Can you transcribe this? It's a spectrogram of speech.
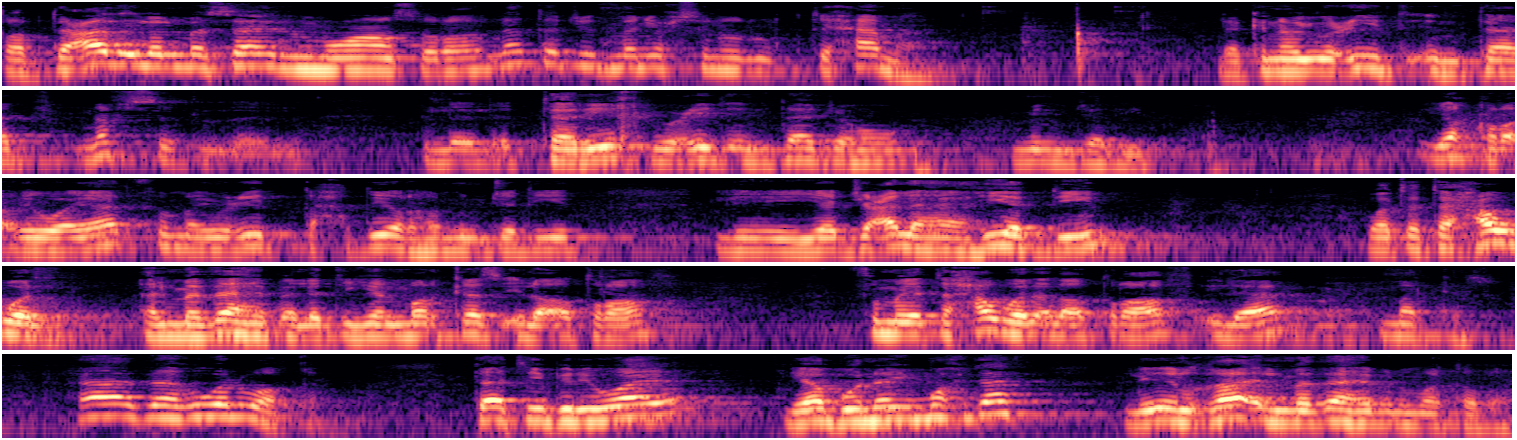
طب تعال إلى المسائل المعاصرة. لا تجد من يحسن اقتحامها لكنه يعيد إنتاج نفس التاريخ يعيد إنتاجه من جديد. يقرأ روايات ثم يعيد تحضيرها من جديد ليجعلها هي الدين وتتحول المذاهب التي هي المركز إلى أطراف ثم يتحول الأطراف إلى مركز. هذا هو الواقع. تأتي برواية يا بني محدث لإلغاء المذاهب المعتبرة.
